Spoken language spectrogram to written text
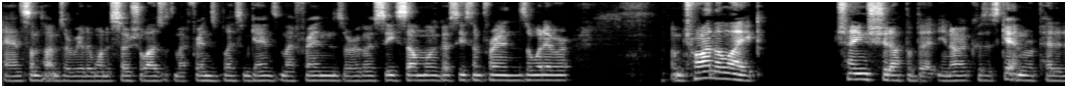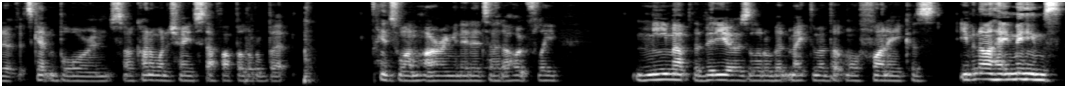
and sometimes I really want to socialize with my friends and play some games with my friends or go see someone, go see some friends or whatever. I'm trying to like change shit up a bit, you know, because it's getting repetitive, it's getting boring, so I kind of want to change stuff up a little bit. Hence why I'm hiring an editor to hopefully meme up the videos a little bit, make them a bit more funny, because even though I hate memes,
